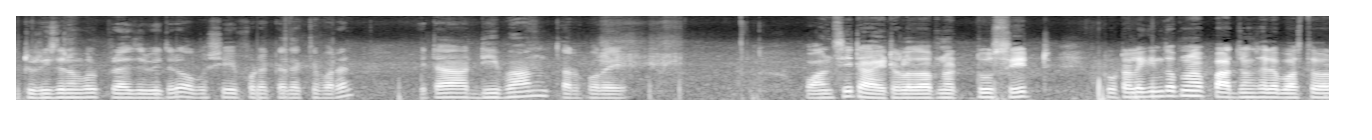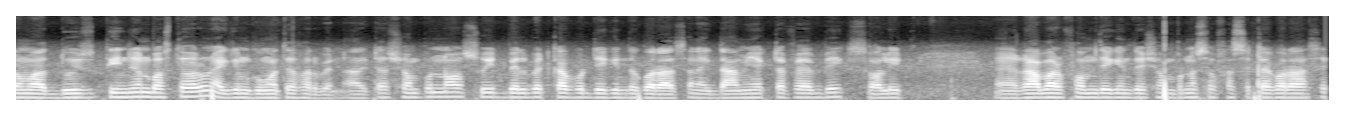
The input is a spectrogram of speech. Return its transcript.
একটু রিজনেবল প্রাইসের ভিতরে অবশ্যই এই প্রোডাক্টটা দেখতে পারেন। এটা ডিভান তারপরে ওয়ান সিট আর এটা হলো আপনার টু সিট টোটালি কিন্তু আপনারা পাঁচজন ছেলে বসতে পারবেন বা দুই, তিনজন বসতে পারবেন, একজন ঘুমাতে পারবেন। আর এটা সম্পূর্ণ সুইট ভেলভেট কাপড় দিয়ে কিন্তু করা আছে, অনেক দামি একটা ফ্যাব্রিক সলিড রাবার ফোম দিয়ে কিন্তু এই সম্পূর্ণ সোফা সেটটা করা আছে।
